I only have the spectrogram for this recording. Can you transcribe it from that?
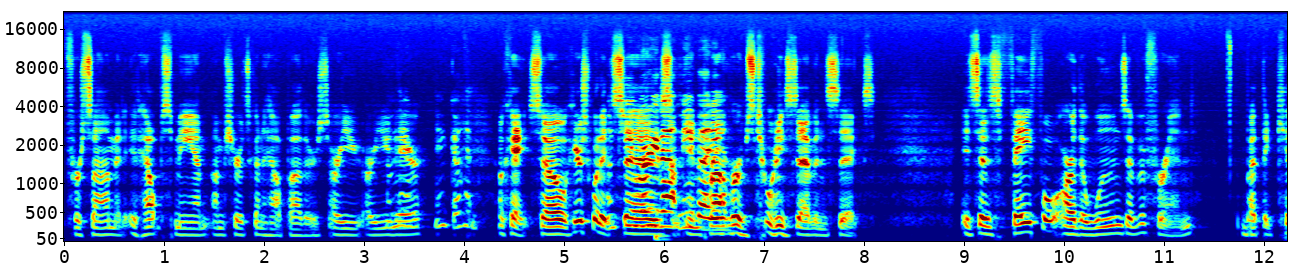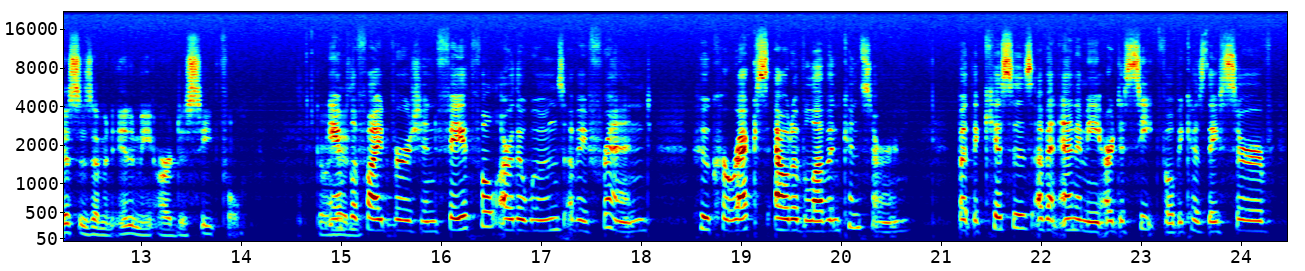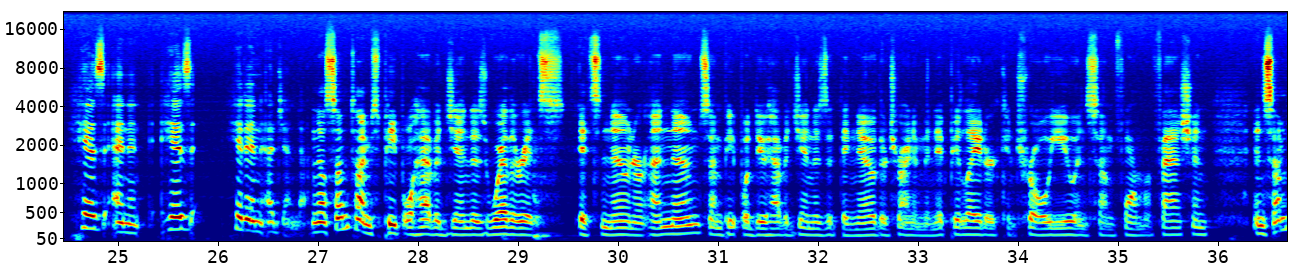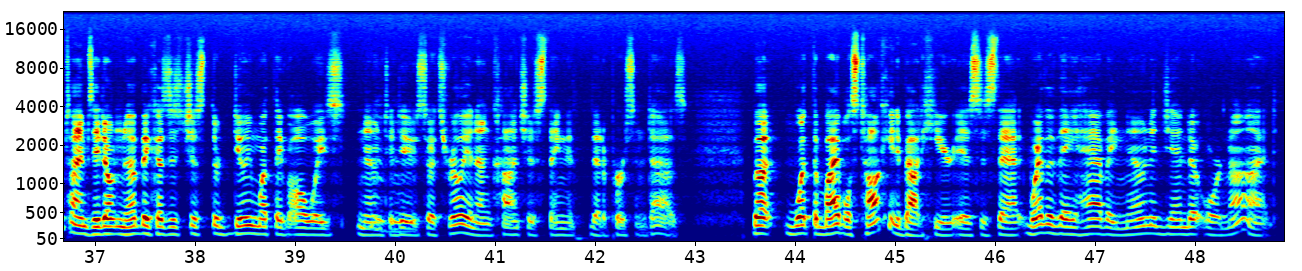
for some, it, it helps me. I'm, I'm sure it's going to help others. Are you are you I'm there? Yeah, go ahead. Okay, so here's what it Don't says me, in buddy. Proverbs 27 6. It says, Faithful are the wounds of a friend, but the kisses of an enemy are deceitful. Go ahead. Amplified version Faithful are the wounds of a friend who corrects out of love and concern, but the kisses of an enemy are deceitful because they serve his, en- his hidden agenda. Now, sometimes people have agendas, whether it's it's known or unknown. Some people do have agendas that they know they're trying to manipulate or control you in some form or fashion, and sometimes they don't know because it's just they're doing what they've always known to do. Mm-hmm. So it's really an unconscious thing that, that a person does. But what the Bible's talking about here is is that whether they have a known agenda or not,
